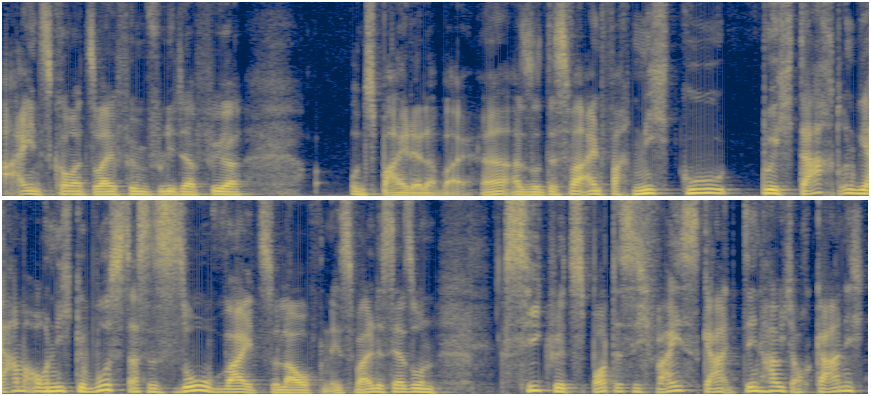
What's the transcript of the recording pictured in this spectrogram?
1,25 Liter für uns beide dabei. Also das war einfach nicht gut durchdacht und wir haben auch nicht gewusst, dass es so weit zu laufen ist, weil das ja so ein Secret Spot ist. Ich weiß gar, den habe ich auch gar nicht,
